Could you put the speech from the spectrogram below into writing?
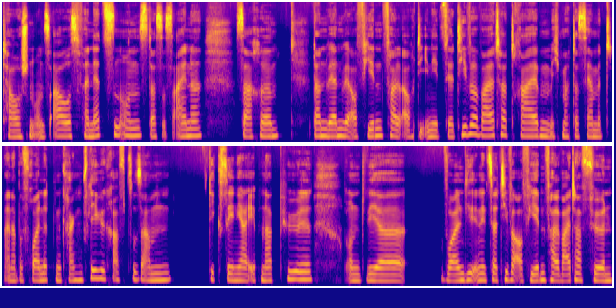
tauschen uns aus, vernetzen uns, das ist eine Sache. Dann werden wir auf jeden Fall auch die Initiative weitertreiben. Ich mache das ja mit einer befreundeten Krankenpflegekraft zusammen, die Xenia Ebner-Pühl. Und wir wollen die Initiative auf jeden Fall weiterführen,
